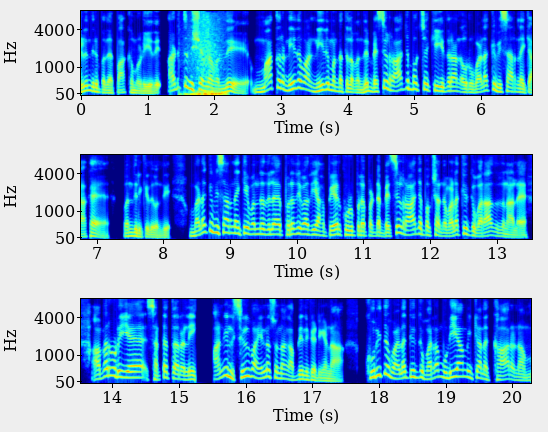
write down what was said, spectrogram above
எழுந்திருப்பதை பார்க்க முடியுது. அடுத்த விஷயம் தான் வந்து மாத்திர நீதவான் நீதிமன்றத்தில் வந்து பெசில் ராஜபக்சக்கு எதிரான ஒரு வழக்கு விசாரணைக்காக வந்திருக்குது வந்து. வழக்கு விசாரணைக்கு வந்ததுல பிரதிவாதியாக பெயர் குறிப்பிடப்பட்ட பெசில் ராஜபக்ஷ அந்த வழக்குக்கு வராததுனால அவருடைய சட்டத்தரணி அனில் சில்வா என்ன சொன்னாங்க அப்படின்னு கேட்டீங்கன்னா குறித்த வழக்குக்கு வர முடியாமைக்கான காரணம்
